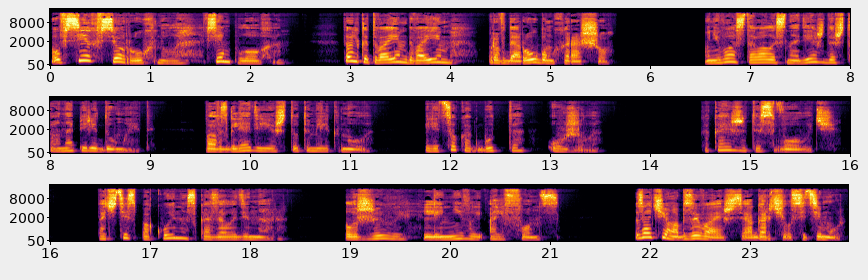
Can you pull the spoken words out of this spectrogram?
У всех все рухнуло, всем плохо. Только твоим двоим правдорубам хорошо. У него оставалась надежда, что она передумает. Во взгляде ее что-то мелькнуло, и лицо как будто ожило. «Какая же ты сволочь!» — почти спокойно сказала Динара. «Лживый, ленивый Альфонс». «Зачем обзываешься?» — огорчился Тимур.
